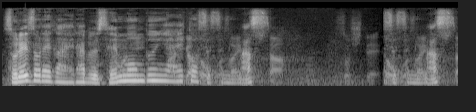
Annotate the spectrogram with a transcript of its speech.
それぞれが選ぶ専門分野へと進みます。進みます。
